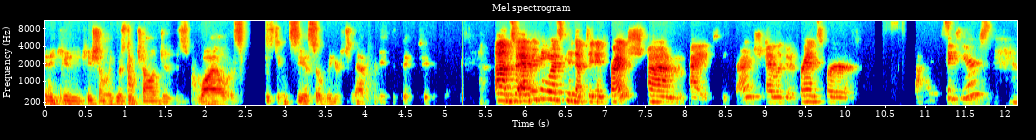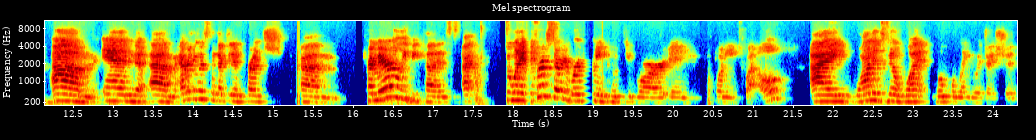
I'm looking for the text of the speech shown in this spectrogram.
any communication linguistic challenges while assisting CSO leaders to navigate the dictator? Um, so everything was conducted in French. Um, I speak French. I lived in France for six years. Um, and um, everything was conducted in French, um, primarily because, I, so when I first started working in Cote d'Ivoire in 2012, I wanted to know what local language I should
